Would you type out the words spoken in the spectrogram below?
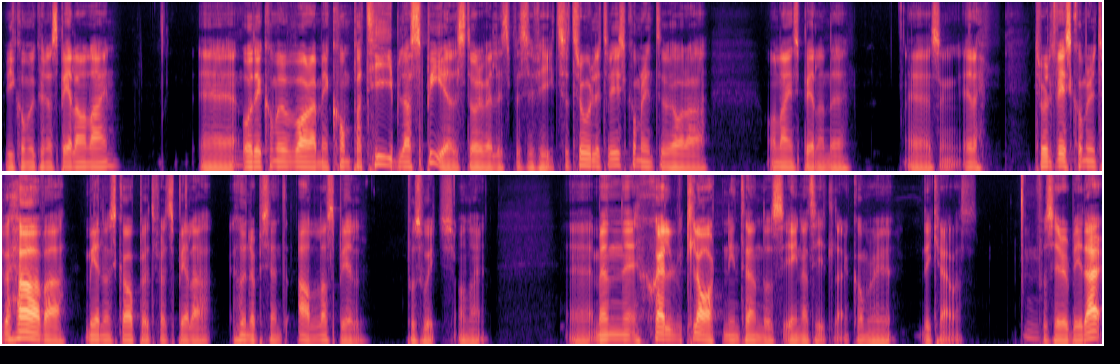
Vi kommer kunna spela online eh, och det kommer att vara med kompatibla spel står det väldigt specifikt. Så troligtvis kommer det inte vara online-spelande eh, som, eller troligtvis kommer du inte behöva medlemskapet för att spela 100% alla spel på Switch online. Eh, men självklart Nintendos egna titlar kommer det krävas. Mm. Får se hur det blir där.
